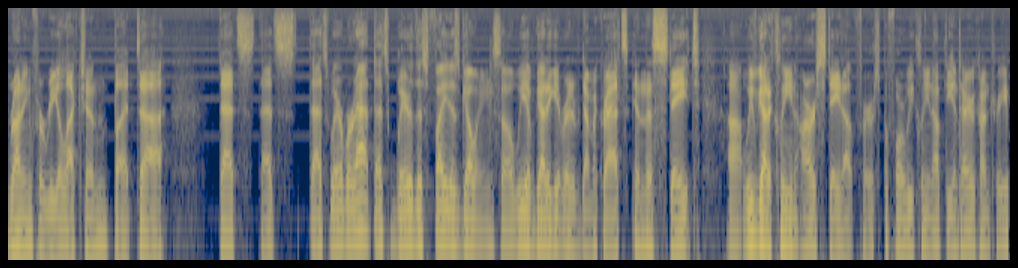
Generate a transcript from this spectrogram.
running for reelection. But uh, that's that's that's where we're at. That's where this fight is going. So we have got to get rid of Democrats in this state. Uh, we've got to clean our state up first before we clean up the entire country.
